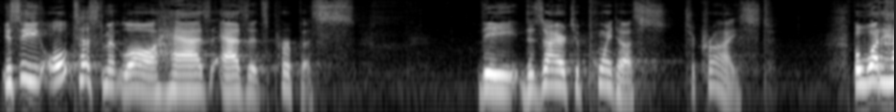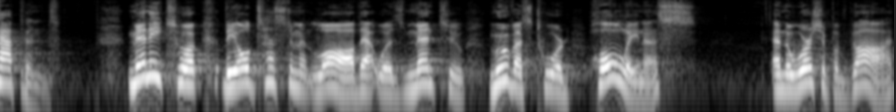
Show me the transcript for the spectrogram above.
You see, Old Testament law has as its purpose the desire to point us to Christ. But what happened? Many took the Old Testament law that was meant to move us toward holiness and the worship of God,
